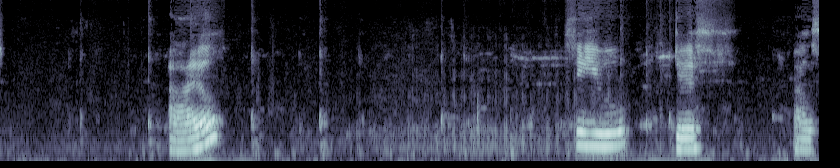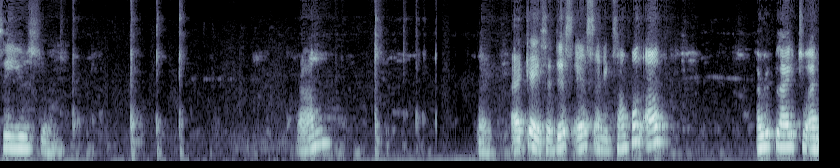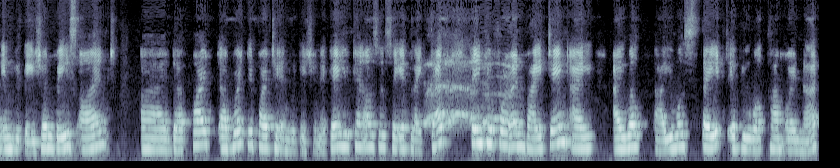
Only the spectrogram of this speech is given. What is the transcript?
I'll see you this. I'll see you soon. From. Okay, so this is an example of a reply to an invitation based on uh, the part uh, birthday party invitation. Okay, you can also say it like that. Thank you for inviting. I I will uh, you will state if you will come or not,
